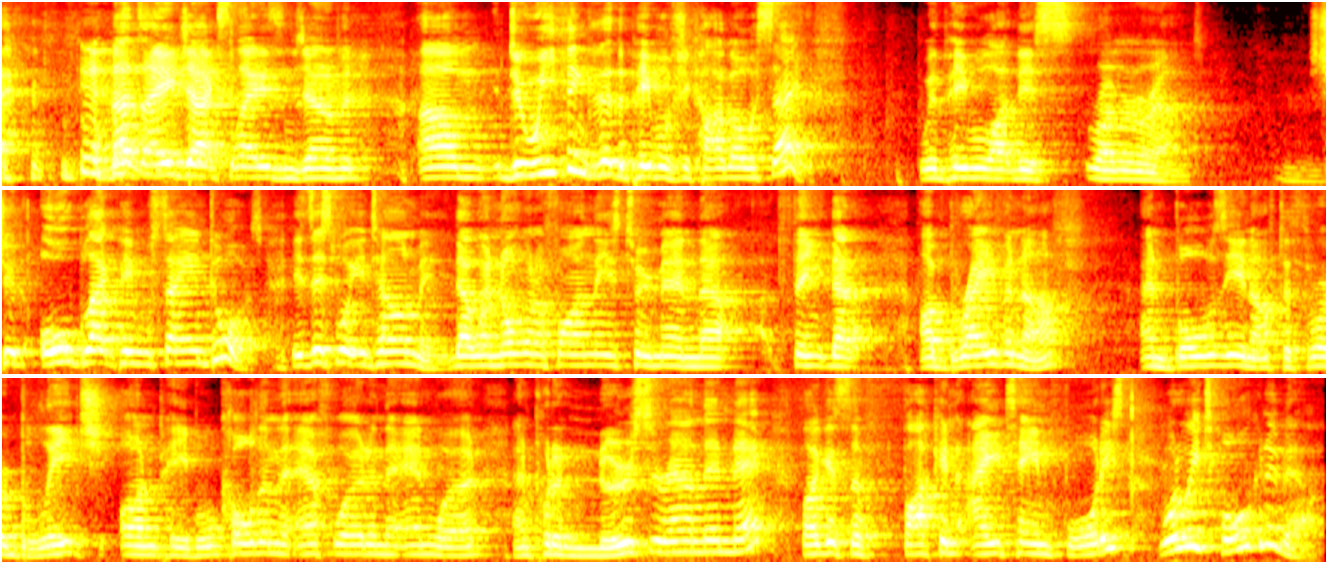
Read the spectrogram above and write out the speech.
That's Ajax, ladies and gentlemen. Um, do we think that the people of Chicago are safe with people like this roaming around? Should all black people stay indoors? Is this what you're telling me? That we're not going to find these two men that think that are brave enough and ballsy enough to throw bleach on people, call them the F word and the N word, and put a noose around their neck like it's the fucking 1840s? What are we talking about?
